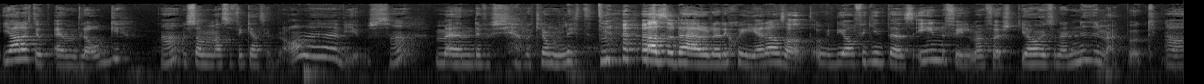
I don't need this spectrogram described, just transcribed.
Jag har lagt upp en blogg Ja. som alltså fick ganska bra med views. Ja. Men det var så jävla krångligt. alltså det här att redigera och sånt. Och jag fick inte ens in filmen först. Jag har ju en sån här ny Macbook. Ja.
